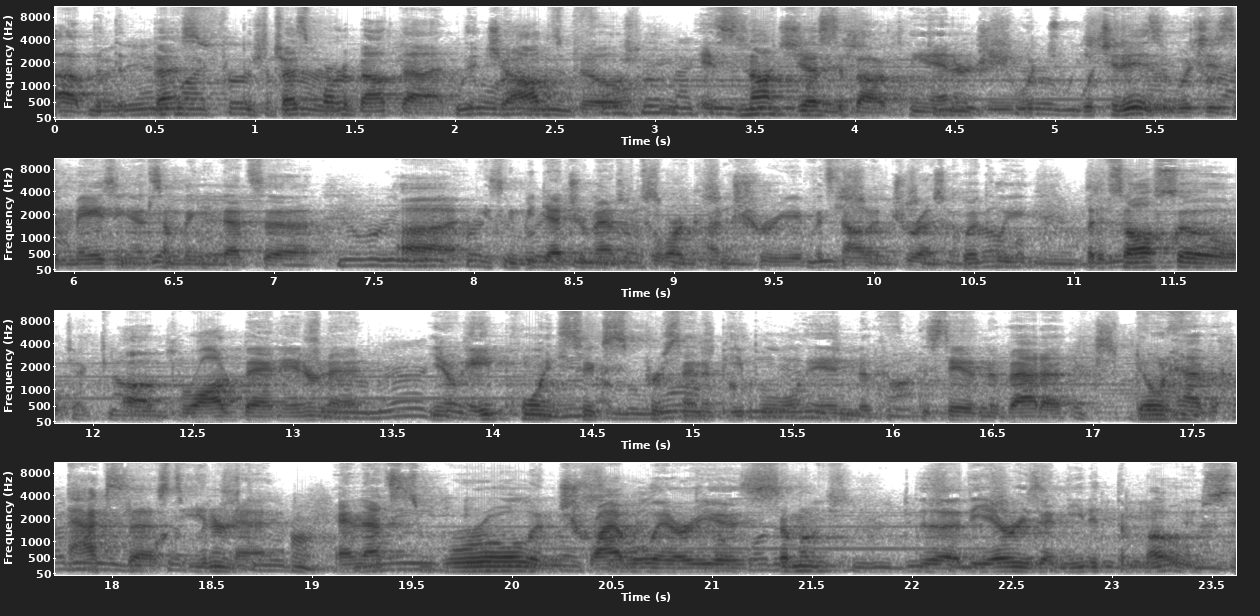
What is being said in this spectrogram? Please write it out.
Uh, but the the end of best the best part about that, the jobs bill, it's not just about clean energy, which which it is, which is amazing. and something that's a uh, it's going to be detrimental to our country if it's not addressed quickly. But it's also uh, broadband internet. You know, 8.6 percent of people in the, the state of Nevada don't have access to internet, and that's rural and tribal areas. Some of the, the areas that need it the most,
